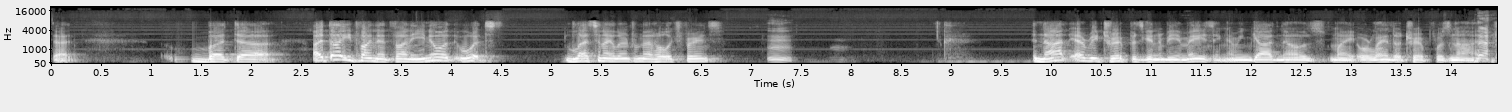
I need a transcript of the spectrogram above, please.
that. But uh, I thought you'd find that funny. You know what? What lesson I learned from that whole experience? Mm. Not every trip is going to be amazing. I mean, God knows my Orlando trip was not.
